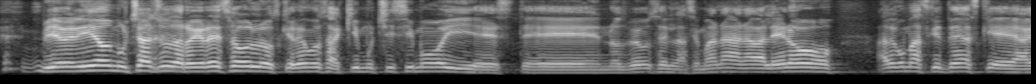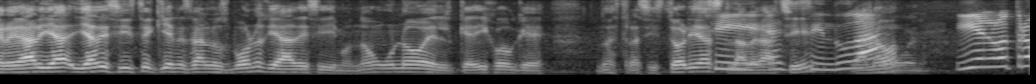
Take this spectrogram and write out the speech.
Bienvenidos muchachos de regreso, los queremos aquí muchísimo y este nos vemos en la semana. Ana Valero, algo más que tengas que agregar, ya, ya decidiste quiénes van los bonos, ya decidimos, ¿no? Uno, el que dijo que nuestras historias, Sí, la verdad ese sí. sin duda. ganó. Bueno. Y el otro,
